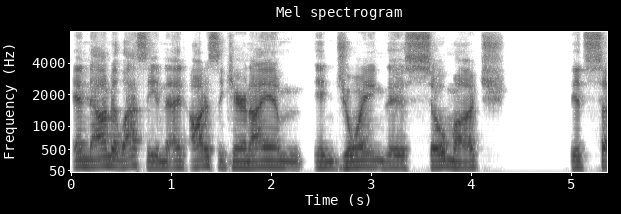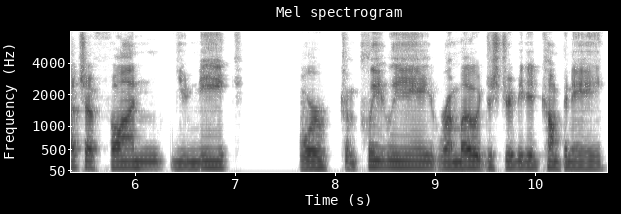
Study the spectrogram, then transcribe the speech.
And now I'm at Laasie. And I, honestly, Karen, I am enjoying this so much. It's such a fun, unique, we're completely remote distributed company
